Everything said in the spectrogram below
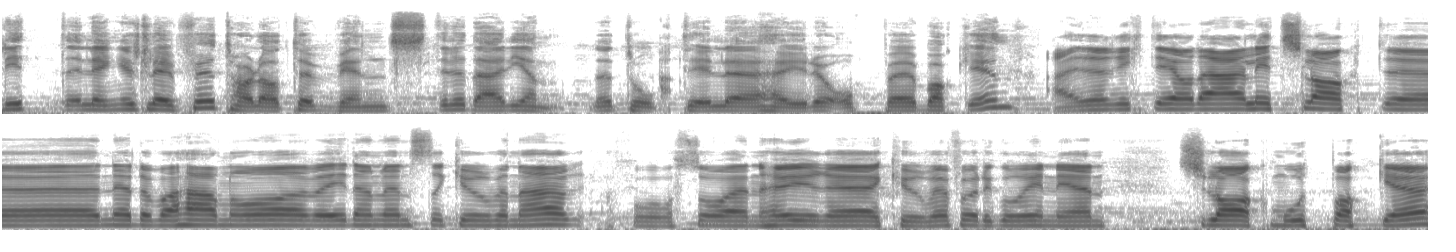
litt lengre sløyfe. Tar da til venstre der jentene tok til høyre opp eh, bakken. Nei, det er riktig, og det er litt slakt uh, nedover her nå i den venstre kurven her. Får så en høyre kurve før de går inn i en slak motbakke.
